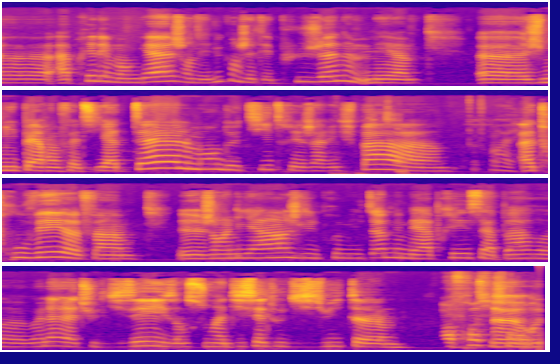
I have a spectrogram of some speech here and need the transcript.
Euh, après les mangas, j'en ai lu quand j'étais plus jeune, mais euh, euh, je m'y perds en fait. Il y a tellement de titres et j'arrive pas à, à trouver. Enfin, j'en lis un, je lis le premier tome, mais après ça part. voilà, là tu le disais, ils en sont à 17 ou 18. en France, ils sont.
